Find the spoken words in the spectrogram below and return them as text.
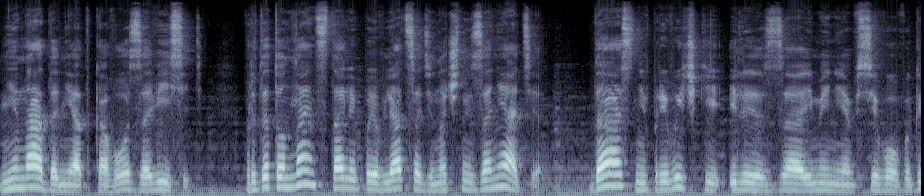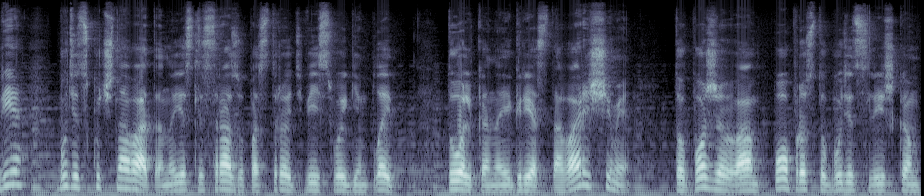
не надо ни от кого зависеть. В Red Dead Online стали появляться одиночные занятия. Да, с непривычки или за имением всего в игре будет скучновато, но если сразу построить весь свой геймплей только на игре с товарищами, то позже вам попросту будет слишком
